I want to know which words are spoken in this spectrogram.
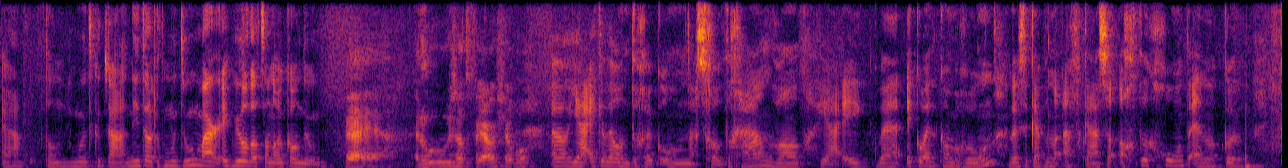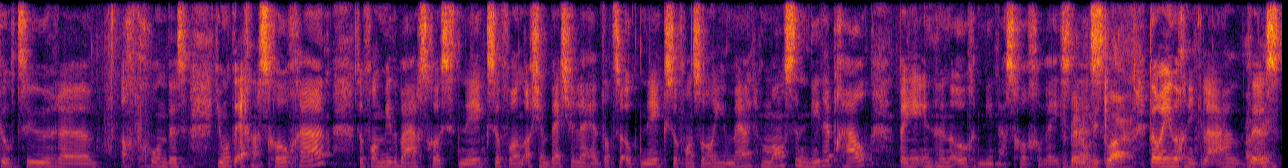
ja, dan moet ik het... Ja, niet dat ik het moet doen, maar ik wil dat dan ook al doen. Ja, ja, ja. En hoe, hoe is dat voor jou, Charlotte? Oh, ja, ik heb wel een druk om naar school te gaan. Want ja, ik, ben, ik kom uit Cameroen. Dus ik heb een Afrikaanse achtergrond en ook een cultuurachtergrond. dus je moet echt naar school gaan. Zo van middelbare school is het niks. Zo van als je een bachelor hebt, dat is ook niks. Zo van zolang je master niet hebt gehaald, ben je in hun ogen niet naar school geweest. Dan ben je nog Dus niet klaar. Dan ben je nog niet klaar. Dus,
